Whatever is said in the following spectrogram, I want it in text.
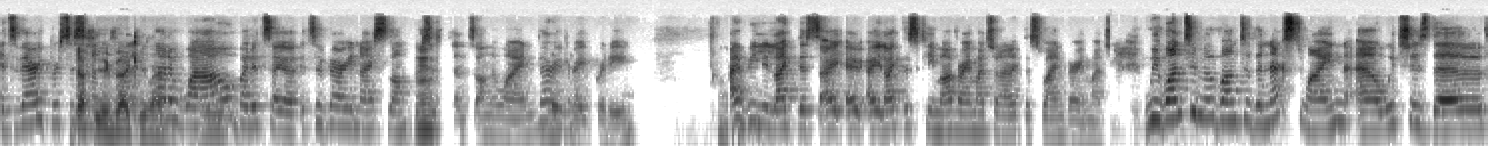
It's very persistent. That's exactly right. Not a wow, but it's a it's a very nice long mm. persistence mm. on the wine. Very okay. very pretty. I really like this. I, I, I, like this climat very much, and I like this wine very much. We want to move on to the next wine, uh, which is the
